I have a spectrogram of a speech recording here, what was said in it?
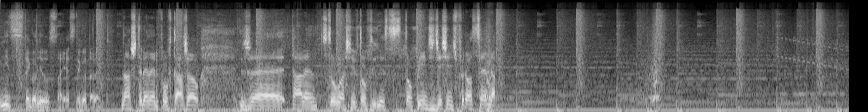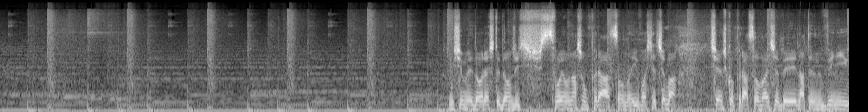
nic z tego nie zostaje, z tego talentu. Nasz trener powtarzał, że talent to właśnie to jest 105-10%. Musimy do reszty dążyć swoją naszą pracą, no i właśnie trzeba ciężko pracować, żeby na ten wynik,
